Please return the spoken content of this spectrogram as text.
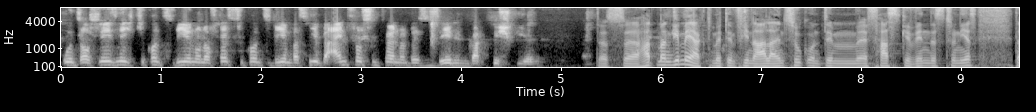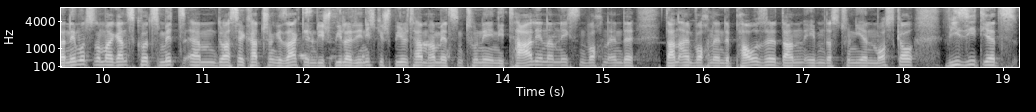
uns aufs Wesentliche zu konzentrieren und auf das zu konzentrieren, was wir beeinflussen können. Und das ist eben Rugby spielen. Das äh, hat man gemerkt mit dem Finaleinzug und dem äh, Fastgewinn des Turniers. Dann nehmen wir uns noch mal ganz kurz mit. Ähm, du hast ja gerade schon gesagt, eben die Spieler, die nicht gespielt haben, haben jetzt ein Turnier in Italien am nächsten Wochenende, dann ein Wochenende Pause, dann eben das Turnier in Moskau. Wie sieht jetzt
